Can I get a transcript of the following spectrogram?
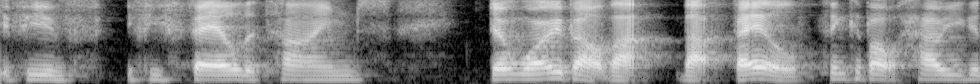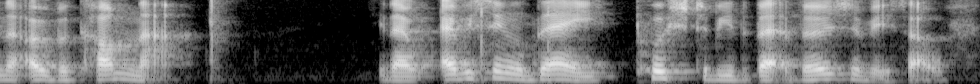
if you've if you failed at times don't worry about that that fail. Think about how you're going to overcome that. You know every single day push to be the better version of yourself.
